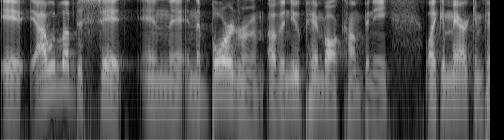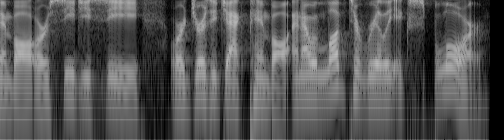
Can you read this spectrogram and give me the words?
it I would love to sit in the in the boardroom of a new pinball company like American Pinball or CGC or Jersey Jack Pinball, and I would love to really explore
